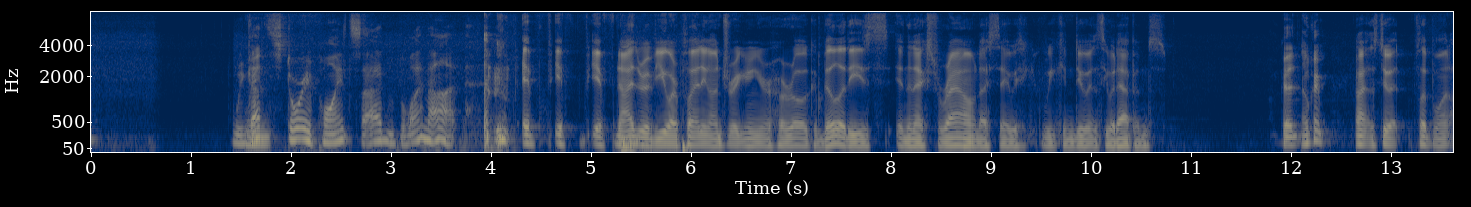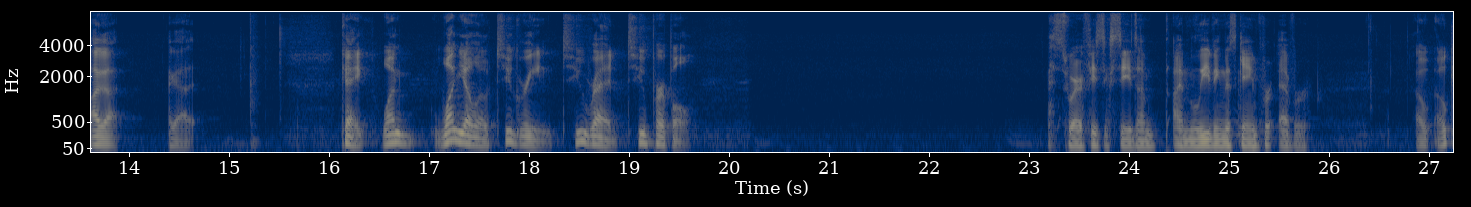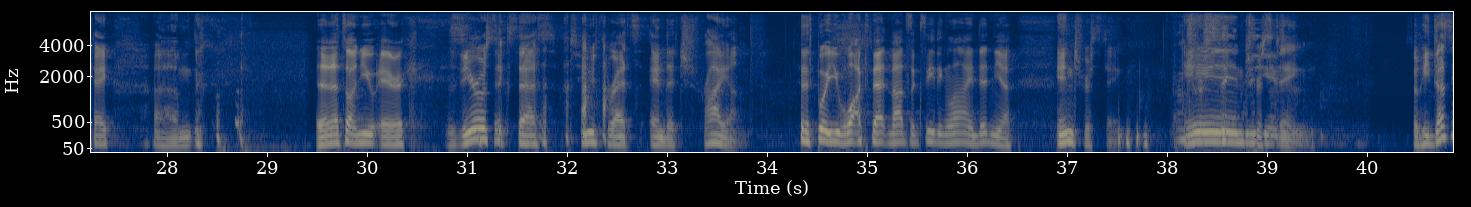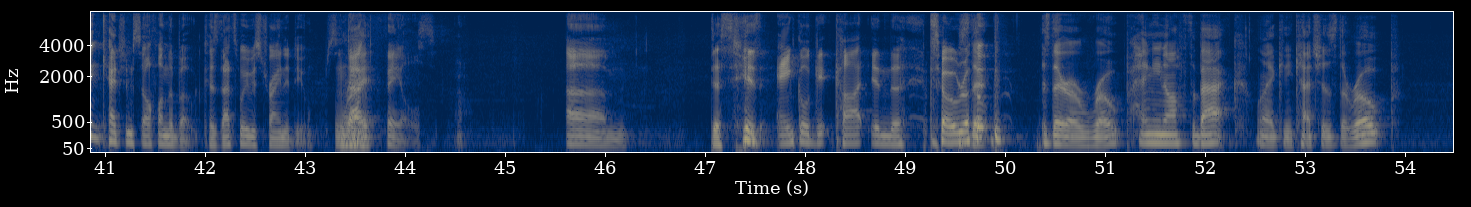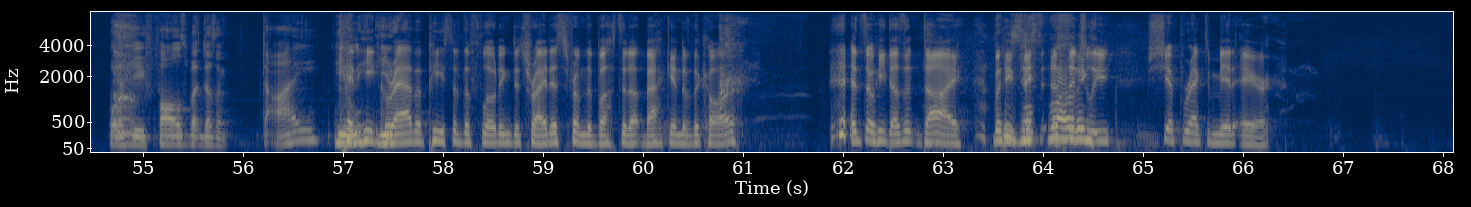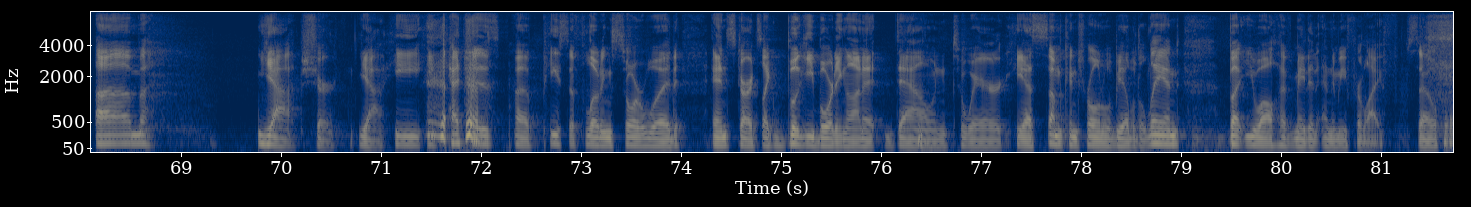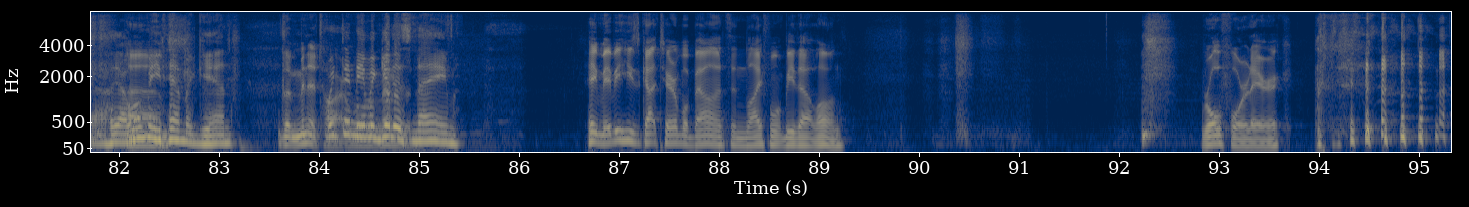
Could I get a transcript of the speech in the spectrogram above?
we got the story points. I, why not? If if if neither of you are planning on triggering your heroic abilities in the next round, I say we we can do it and see what happens. Good. Okay. All right, let's do it. Flip one. I got I got it. Okay. One one yellow, two green, two red, two purple. I swear, if he succeeds, I'm I'm leaving this game forever. Oh, okay. Um, And that's on you, Eric. Zero success, two threats, and a triumph. Boy, you walked that not succeeding line, didn't you? Interesting. Interesting Interesting. So he doesn't catch himself on the boat because that's what he was trying to do. So Right. that fails. Um, Does his ankle get caught in the tow rope? there, is there a rope hanging off the back? Like he catches the rope, or he falls but doesn't die. Can he, grab a piece of the floating detritus from the busted up back end of the car? and so he doesn't die, but he's, He's just just floating. essentially shipwrecked midair. Um, yeah, sure. Yeah, he he catches a piece of floating soarwood and starts like boogie boarding on it down to where he has some control and will be able to land. But you all have made an enemy for life. So Yeah, yeah, we'll meet him again. The Minotaur. We didn't even get his the- name. Hey, maybe he's got terrible balance and life won't be that long. Roll for it, Eric.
